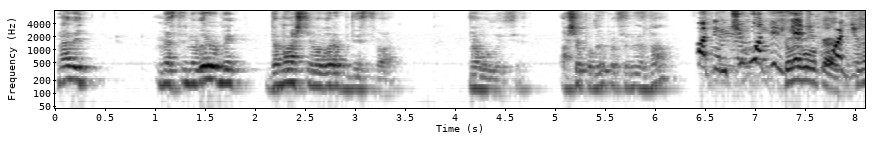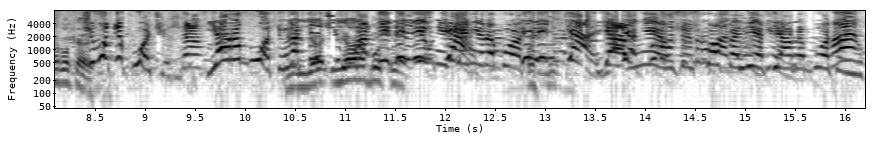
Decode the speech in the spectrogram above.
навіть м'ясними виробами домашнього виробництва на вулиці. А що подруг про це не знав? Потом, чего ты здесь ходишь? Чего ты хочешь? Я работаю, а ты чего? а ты не лентяй! не работаешь. Ты лентяй! Я мне уже сколько лет я работаю.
